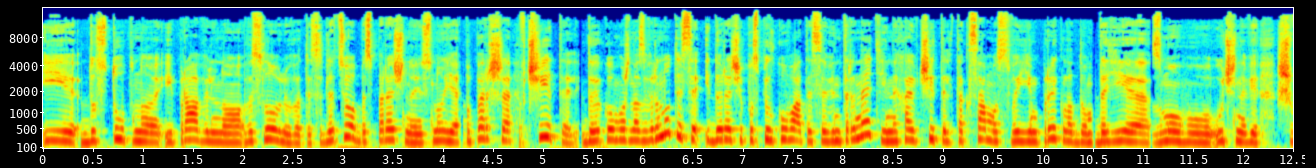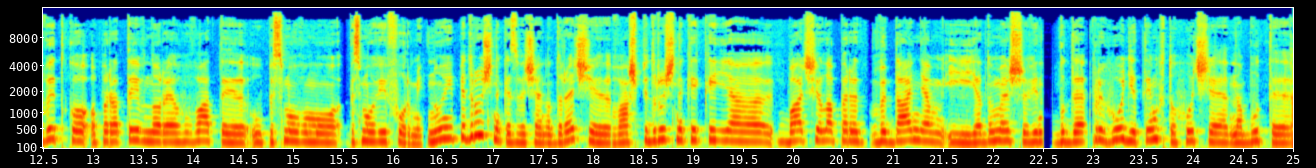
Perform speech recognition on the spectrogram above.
і доступно і правильно висловлюватися. Для цього, безперечно, існує, по-перше, вчитель, до якого можна звернутися, і, до речі, поспілкуватися в інтернеті. І нехай вчитель так само своїм прикладом дає змогу учневі швидко, оперативно реагувати у письмовому письмовій формі. Ну і підручники, звичайно, до речі, ваш підручник, який я бачила перед виданням, і я думаю, що він буде пригоді тим, хто хоче набути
